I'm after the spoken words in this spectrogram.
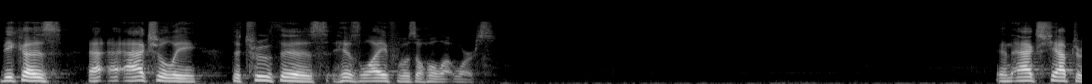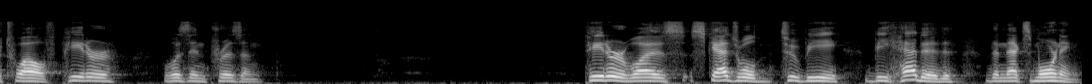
Because actually, the truth is, his life was a whole lot worse. In Acts chapter 12, Peter was in prison Peter was scheduled to be beheaded the next morning.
